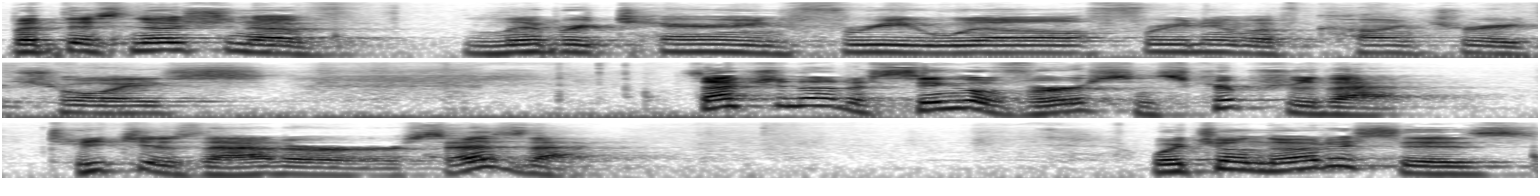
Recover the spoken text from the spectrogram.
But this notion of libertarian free will, freedom of contrary choice, it's actually not a single verse in Scripture that teaches that or, or says that. What you'll notice is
